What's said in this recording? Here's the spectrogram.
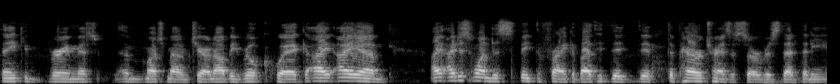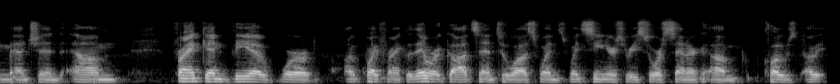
Thank you very much, uh, much, Madam Chair, and I'll be real quick. I, I, um, I, I just wanted to speak to Frank about the, the, the, the paratransit service that, that he mentioned. Um, Frank and Via were, um, quite frankly, they were a godsend to us when, when Seniors Resource Center, um, closed, I mean,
